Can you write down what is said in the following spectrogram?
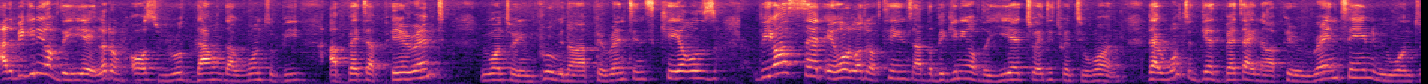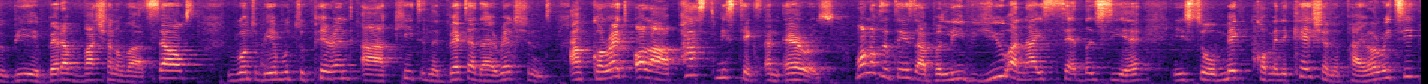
At the beginning of the year, a lot of us wrote down that we want to be a better parent, we want to improve in our parenting skills. We all said a whole lot of things at the beginning of the year 2021 that we want to get better in our parenting, we want to be a better version of ourselves, we want to be able to parent our kids in a better direction and correct all our past mistakes and errors. One of the things I believe you and I said this year is to make communication a priority,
